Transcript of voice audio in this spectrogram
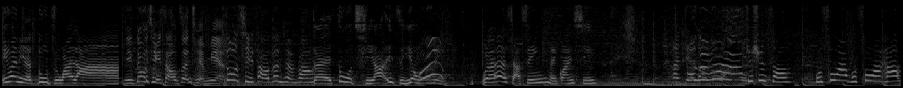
因为你的肚子歪啦。你肚脐朝正前面，肚脐朝正前方。对，肚脐要一直用力，喂，小心，没关系，快点了，继续走，不错啊，不错啊，好。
